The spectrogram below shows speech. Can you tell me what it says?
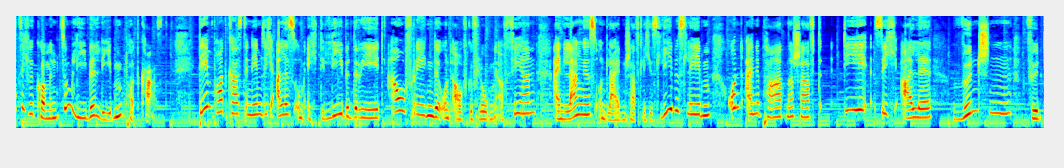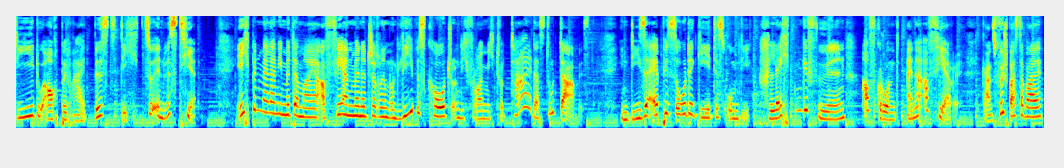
Herzlich willkommen zum Liebe Leben Podcast. Dem Podcast, in dem sich alles um echte Liebe dreht, aufregende und aufgeflogene Affären, ein langes und leidenschaftliches Liebesleben und eine Partnerschaft, die sich alle wünschen, für die du auch bereit bist, dich zu investieren. Ich bin Melanie Mittermeier, Affärenmanagerin und Liebescoach und ich freue mich total, dass du da bist. In dieser Episode geht es um die schlechten Gefühlen aufgrund einer Affäre. Ganz viel Spaß dabei!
